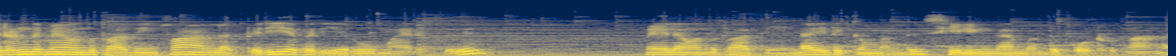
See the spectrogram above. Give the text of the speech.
இரண்டுமே வந்து பார்த்தீங்கன்னா நல்ல பெரிய பெரிய ரூமாக இருக்குது. மேலே வந்து பார்த்தீங்கன்னா இதுக்கும் வந்து சீலிங் தான் வந்து போட்டிருக்காங்க.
